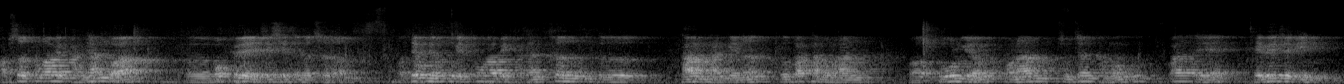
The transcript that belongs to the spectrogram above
앞서 통합의 방향과 어, 목표에 제시했던 것처럼 어, 대구 경북의 통합의 가장 큰 그 다음 단계는 그 바탕으로 한 어, 부울경, 호남, 충청, 강원국과의 대외적인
